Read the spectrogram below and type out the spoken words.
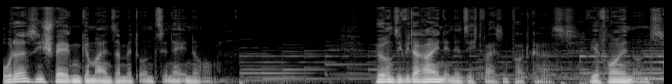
Oder Sie schwelgen gemeinsam mit uns in Erinnerungen. Hören Sie wieder rein in den Sichtweisen-Podcast. Wir freuen uns.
